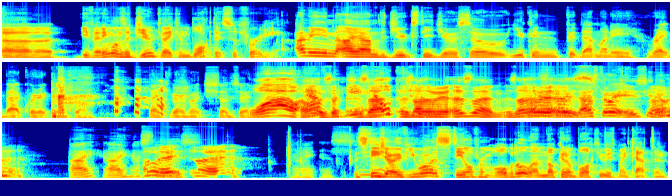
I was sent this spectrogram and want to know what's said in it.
Uh, if anyone's a duke, they can block this for free. I mean, I am the Duke Steejo, so you can put that money right back where it came from. Thank you very much, Sunshine. Wow. Oh, is Amber, that, he is, that, helped is that the way it is then? Is that That's the way the it way, is? that's the way it is, you know. Alright, Aye, aye. That's the way it alright, is. alright. All right. that's- Steejo, if you want to steal from Orbital, I'm not going to block you as my captain.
